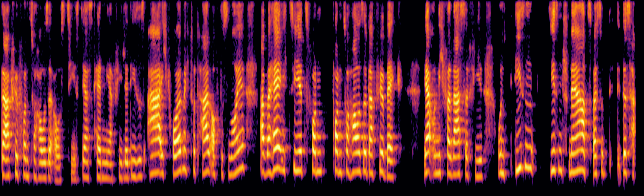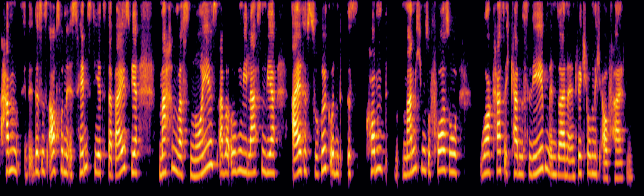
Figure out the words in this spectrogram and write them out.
dafür von zu Hause ausziehst. Ja, das kennen ja viele. Dieses, ah, ich freue mich total auf das Neue, aber hey, ich ziehe jetzt von, von zu Hause dafür weg. Ja, und ich verlasse viel. Und diesen diesen Schmerz, weißt du, das haben, das ist auch so eine Essenz, die jetzt dabei ist. Wir machen was Neues, aber irgendwie lassen wir Altes zurück und es kommt manchem so vor, so, boah, krass, ich kann das Leben in seiner Entwicklung nicht aufhalten.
